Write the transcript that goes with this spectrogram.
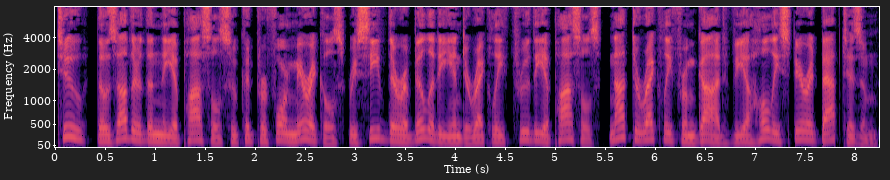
2. Those other than the apostles who could perform miracles received their ability indirectly through the apostles, not directly from God via Holy Spirit baptism.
